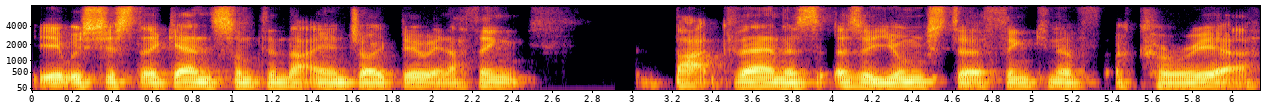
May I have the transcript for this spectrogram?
it was just again something that I enjoyed doing. I think back then, as as a youngster, thinking of a career,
